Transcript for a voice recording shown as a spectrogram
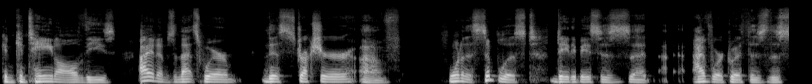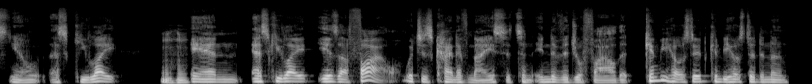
can contain all of these items. And that's where this structure of one of the simplest databases that I've worked with is this, you know, SQLite. Mhm. And SQLite is a file, which is kind of nice. It's an individual file that can be hosted, can be hosted in a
